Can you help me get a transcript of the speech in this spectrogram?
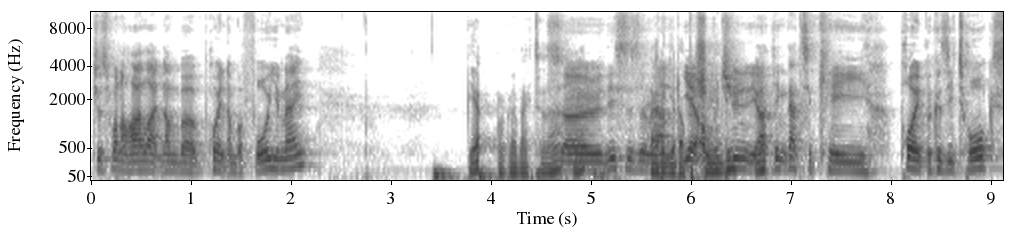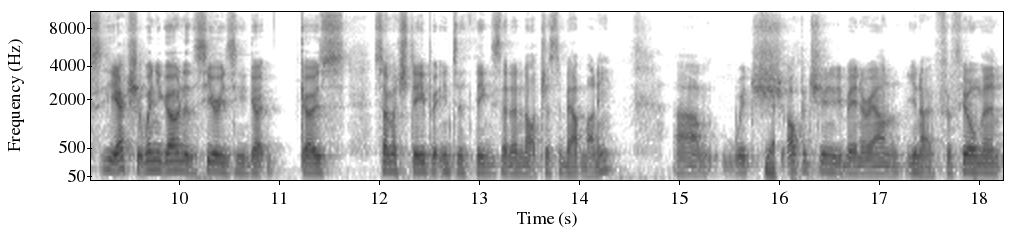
just want to highlight number point number four you made. yep, we'll go back to that. So this is around get yeah opportunity. opportunity. I think that's a key point because he talks. He actually when you go into the series, he go, goes so much deeper into things that are not just about money. Um, which Yep. opportunity being around you know fulfillment,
